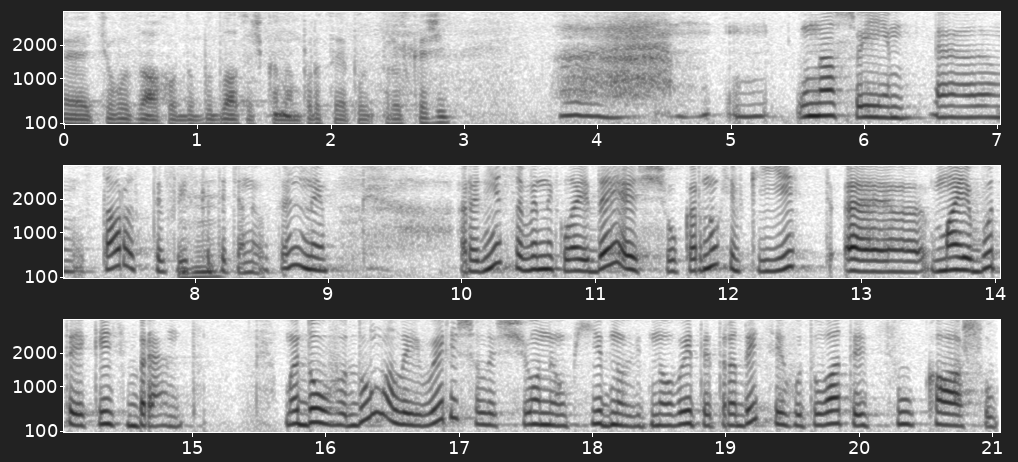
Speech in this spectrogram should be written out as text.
е, цього заходу? Будь ласка, нам про це розкажіть. У нашої е, старости Фріски Мгм. Тетяни Васильівни раніше виникла ідея, що у Карнухівки є, е, має бути якийсь бренд. Ми довго думали і вирішили, що необхідно відновити традиції готувати цю кашу,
